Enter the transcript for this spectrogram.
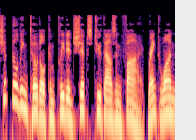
Shipbuilding Total Completed Ships 2005, ranked 1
